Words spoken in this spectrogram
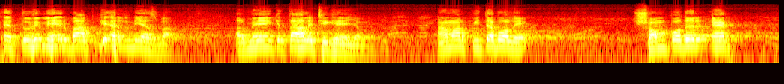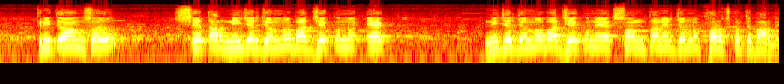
তুমি মেয়ের বাপকে আর নিয়ে আসবা, আর মেয়েকে তাহলে ঠিক হয়ে যাবে। আমার পিতা বলে সম্পদের এক তৃতীয় অংশ সে তার নিজের জন্য বা যে কোনো এক নিজের জন্য বা যে কোনো এক সন্তানের জন্য খরচ করতে পারবে।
